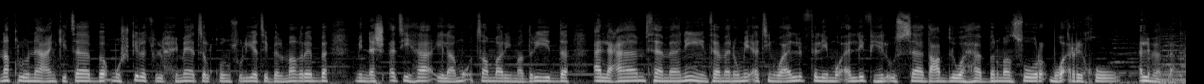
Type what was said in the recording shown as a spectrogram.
نقلنا عن كتاب مشكلة الحماية القنصلية بالمغرب من نشأتها إلى مؤتمر مدريد العام 80 800 وألف لمؤلفه الأستاذ عبد الوهاب بن منصور مؤرخ المملكة.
